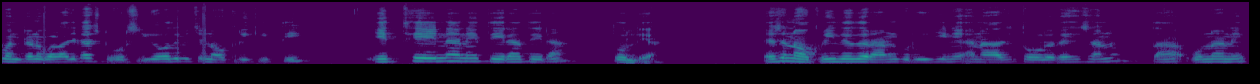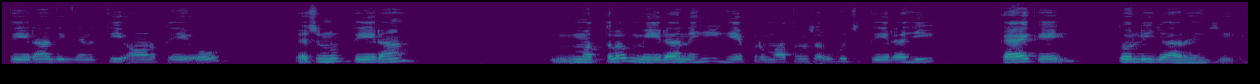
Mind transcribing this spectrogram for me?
ਵੰਡਣ ਵਾਲਾ ਜਿਹੜਾ ਸਟੋਰ ਸੀਗਾ ਉਹਦੇ ਵਿੱਚ ਨੌਕਰੀ ਕੀਤੀ। ਇੱਥੇ ਇਹਨਾਂ ਨੇ 13 13 ਤੋਲਿਆ। ਇਸ ਨੌਕਰੀ ਦੇ ਦੌਰਾਨ ਗੁਰੂ ਜੀ ਨੇ ਅਨਾਜ ਤੋਲ ਰਹੇ ਸਨ, ਤਾਂ ਉਹਨਾਂ ਨੇ 13 ਦੀ ਗਿਣਤੀ ਆਉਣ ਤੇ ਉਹ ਇਸ ਨੂੰ 13 ਮਤਲਬ ਮੇਰਾ ਨਹੀਂ, ਹੈ ਪ੍ਰਮਾਤਮਾ, ਸਭ ਕੁਝ ਤੇਰਾ ਹੀ ਕਹਿ ਕੇ ਤੋਲੀ ਜਾ ਰਹੇ ਸੀਗੇ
